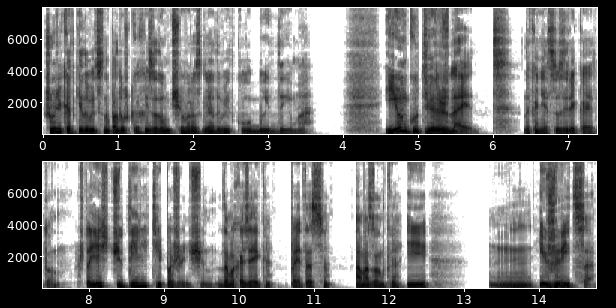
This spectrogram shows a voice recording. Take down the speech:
Шурик откидывается на подушках и задумчиво разглядывает клубы дыма. Юнг утверждает, наконец изрекает он, что есть четыре типа женщин. Домохозяйка, поэтесса, амазонка и... и жрица.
